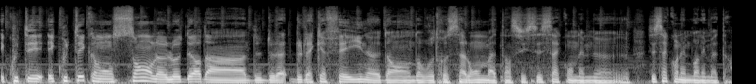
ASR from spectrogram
écoutez, écoutez comme on sent l'odeur de, la, de la caféine dans, dans votre salon le matin. C'est c'est ça qu'on aime, euh, c'est ça qu'on aime dans les matins.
